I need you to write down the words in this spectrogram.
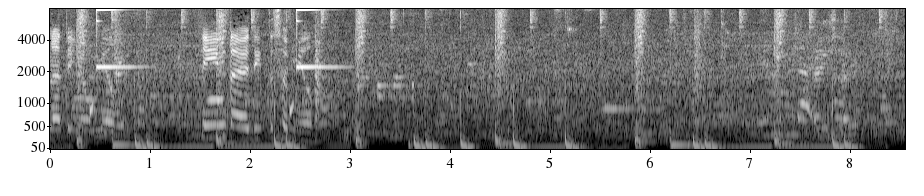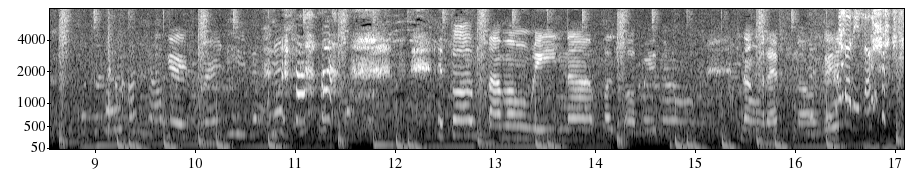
Natin yung milk. Tingin tayo dito sa milk. Ito ang tamang way na pag-open ng, ng ref, no? Guys.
